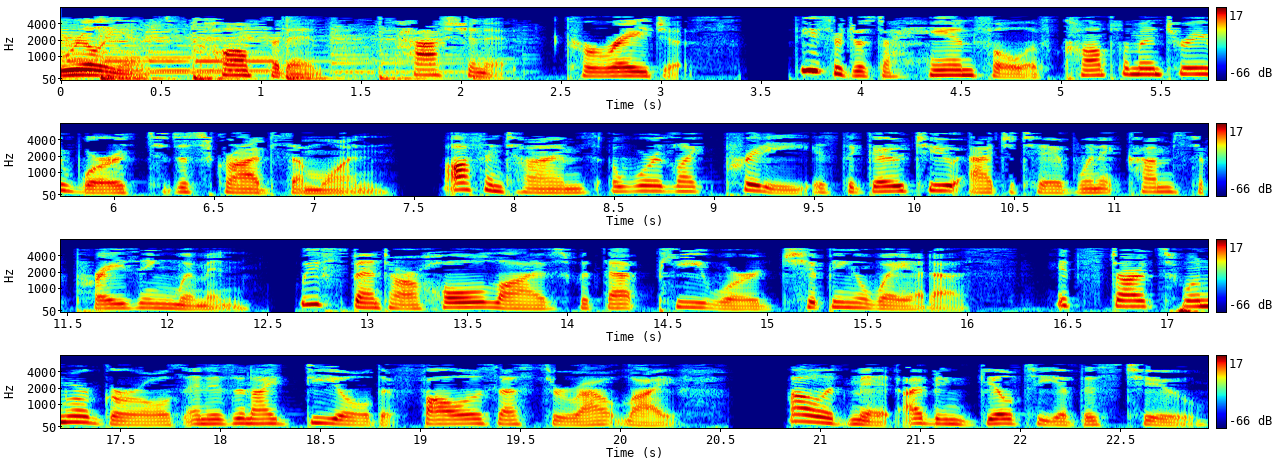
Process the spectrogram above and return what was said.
brilliant, confident, passionate, courageous. These are just a handful of complimentary words to describe someone. Oftentimes, a word like pretty is the go-to adjective when it comes to praising women. We've spent our whole lives with that P word chipping away at us. It starts when we're girls and is an ideal that follows us throughout life. I'll admit I've been guilty of this too,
